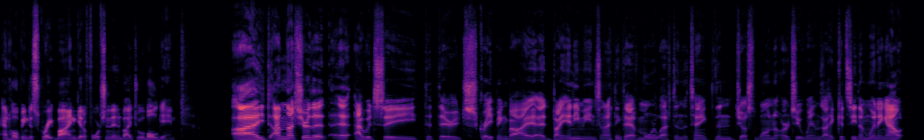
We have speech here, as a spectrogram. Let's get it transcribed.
and hoping to scrape by and get a fortunate invite to a bowl game? I I'm not sure that uh, I would say that they're scraping by uh, by any means, and I think they have more left in the tank than just one or two wins. I could see them winning out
